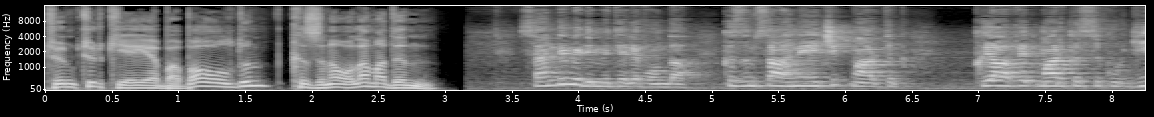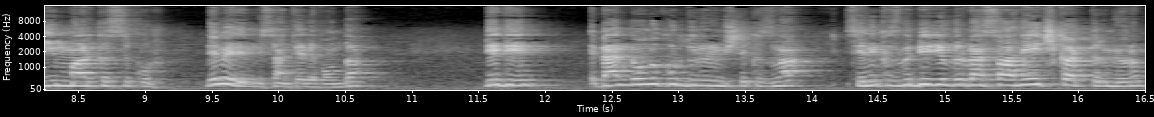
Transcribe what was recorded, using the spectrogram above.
Tüm Türkiye'ye baba oldun, kızına olamadın. Sen demedin mi telefonda kızım sahneye çıkma artık kıyafet markası kur, giyim markası kur. Demedin mi sen telefonda? Dedin. E ben de onu kurduruyorum işte kızına. Senin kızını bir yıldır ben sahneye çıkarttırmıyorum.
